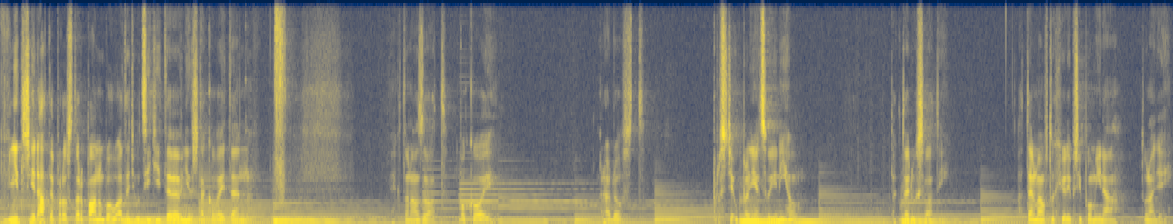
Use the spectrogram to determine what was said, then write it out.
vnitřně dáte prostor Pánu Bohu a teď ucítíte vevnitř takovej ten, jak to nazvat, pokoj, radost, prostě úplně něco jiného, tak to je Duch Svatý. A ten vám v tu chvíli připomíná tu naději.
